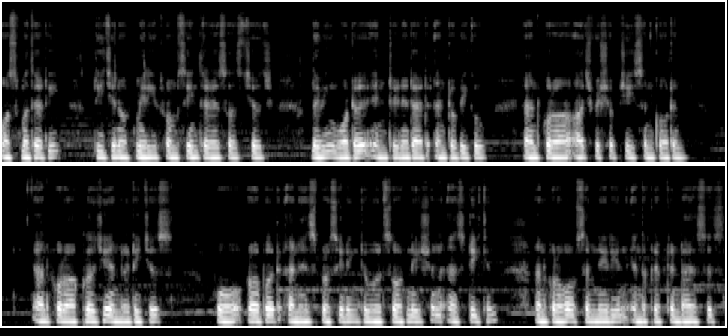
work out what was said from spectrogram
Osmatari, Legion of Mary from St. Teresa's Church, Living Water in Trinidad and Tobago, and for our Archbishop Jason Gordon, and for our clergy and religious, for Robert and his proceeding towards ordination as deacon, and for all seminarian in the Clifton Diocese,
